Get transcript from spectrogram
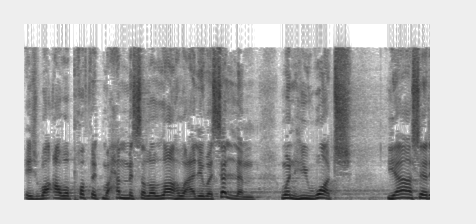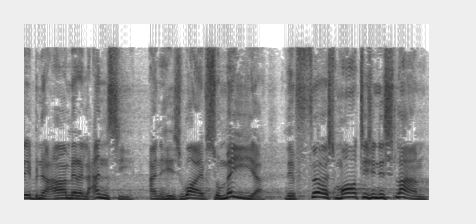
is what our Prophet Muhammad sallallahu alaihi wasallam, when he watched Yasir ibn Amir al-Ansi and his wife Sumayya, the first martyrs in Islam,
